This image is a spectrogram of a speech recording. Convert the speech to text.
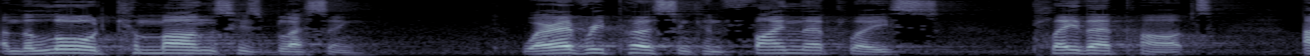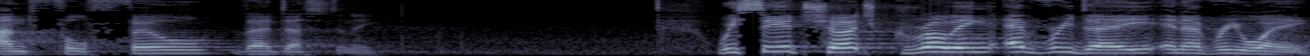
and the Lord commands his blessing, where every person can find their place, play their part, and fulfill their destiny. We see a church growing every day in every way,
